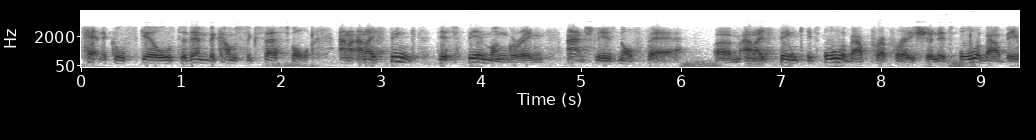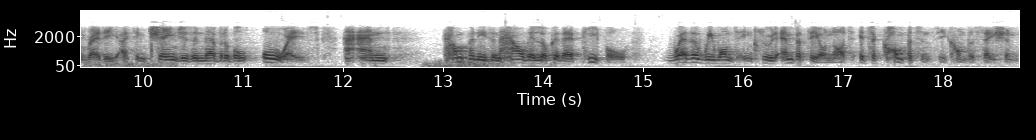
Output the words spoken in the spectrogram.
technical skills to then become successful. And, and I think this fear mongering actually is not fair. Um, and I think it's all about preparation. It's all about being ready. I think change is inevitable always. And companies and how they look at their people, whether we want to include empathy or not, it's a competency conversation.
